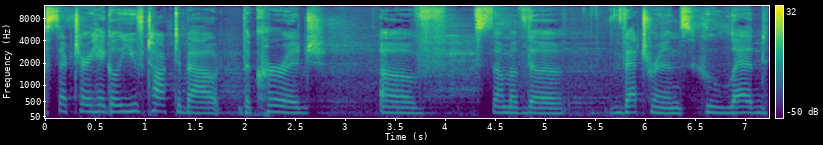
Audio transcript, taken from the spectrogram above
Secretary Hagel, you've talked about the courage of some of the veterans who led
